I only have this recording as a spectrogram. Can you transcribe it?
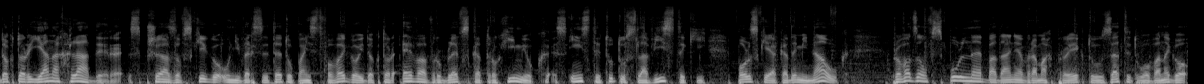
Dr Jana Chladyr z Przyazowskiego Uniwersytetu Państwowego i dr Ewa Wróblewska-Trochimiuk z Instytutu Slawistyki Polskiej Akademii Nauk prowadzą wspólne badania w ramach projektu zatytułowanego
